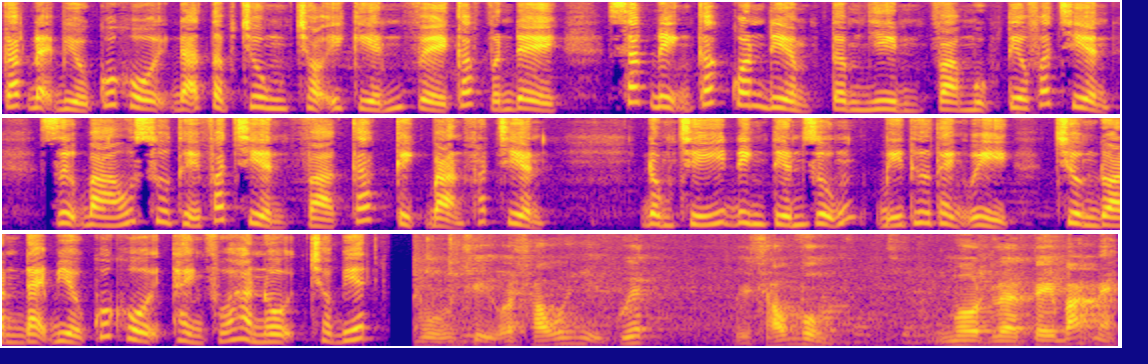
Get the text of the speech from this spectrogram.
các đại biểu Quốc hội đã tập trung cho ý kiến về các vấn đề, xác định các quan điểm, tầm nhìn và mục tiêu phát triển, dự báo xu thế phát triển và các kịch bản phát triển – Đồng chí Đinh Tiến Dũng, Bí thư Thành ủy, Trường đoàn đại biểu Quốc hội thành phố Hà Nội cho biết. Bộ chỉ có 6 nghị quyết về 6 vùng. Một là Tây Bắc này,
